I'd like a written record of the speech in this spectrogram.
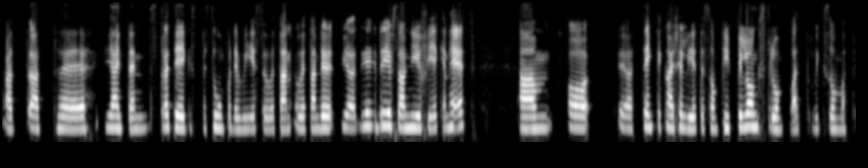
att, att eh, jag är inte en strategisk person på det viset utan, utan det, jag, jag drivs av nyfikenhet. Um, och jag tänker kanske lite som Pippi Långstrump att, liksom att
